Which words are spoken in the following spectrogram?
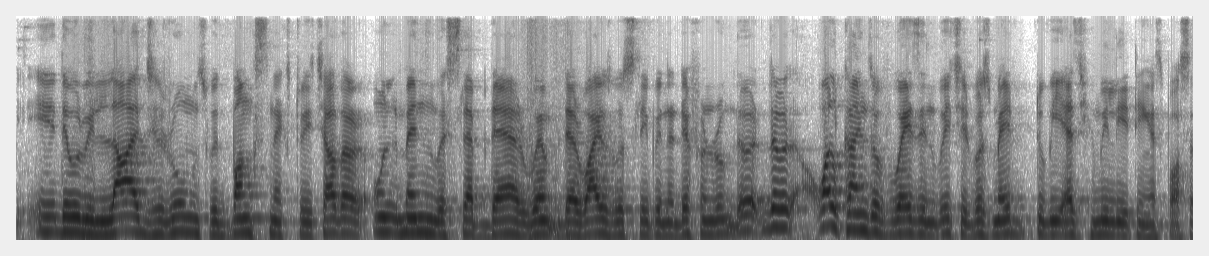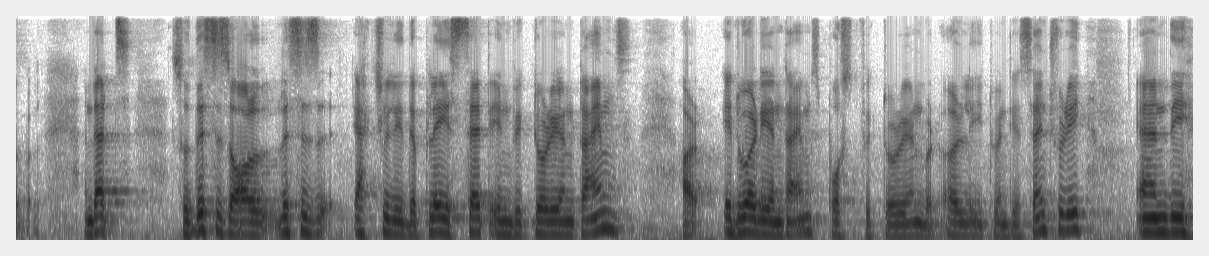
there would be large rooms with bunks next to each other. Only men were slept there. Their wives would sleep in a different room. There were, there were all kinds of ways in which it was made to be as humiliating as possible. And that's so. This is all. This is actually the play set in Victorian times, or Edwardian times, post-Victorian but early 20th century. And the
